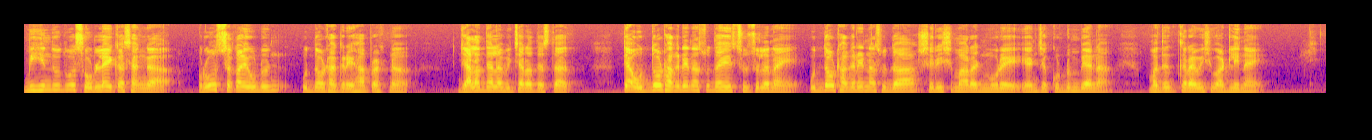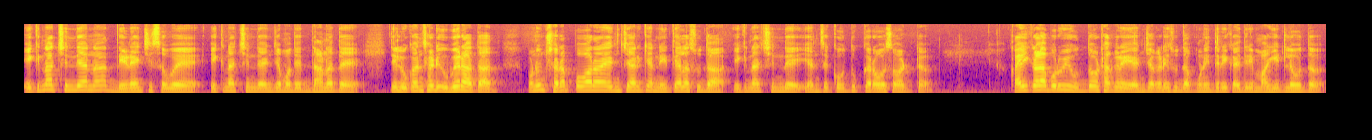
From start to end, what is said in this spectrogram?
मी हिंदुत्व सोडलं आहे का सांगा? रोज सकाळी उठून उद्धव ठाकरे हा प्रश्न ज्याला त्याला विचारत असतात. त्या उद्धव ठाकरेंना सुद्धा हे सुचलं नाही. उद्धव ठाकरेंना सुद्धा शिरीष महाराज मोरे यांच्या कुटुंबियांना मदत करावीशी वाटली नाही. एकनाथ शिंदे यांना देण्याची सवय आहे. एकनाथ शिंदे यांच्यामध्ये दानत आहे. ते लोकांसाठी उभे राहतात. म्हणून शरद पवार यांच्यासारख्या नेत्याला सुद्धा एकनाथ शिंदे यांचं कौतुक करावं असं वाटतं. काही काळापूर्वी उद्धव ठाकरे यांच्याकडे सुद्धा कोणीतरी काहीतरी मागितलं होतं.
